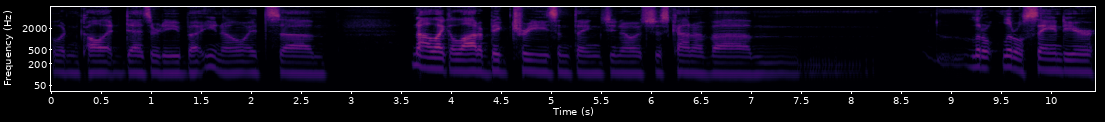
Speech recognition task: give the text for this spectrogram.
I wouldn't call it deserty, but you know, it's um, not like a lot of big trees and things. You know, it's just kind of um, little little sandier,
